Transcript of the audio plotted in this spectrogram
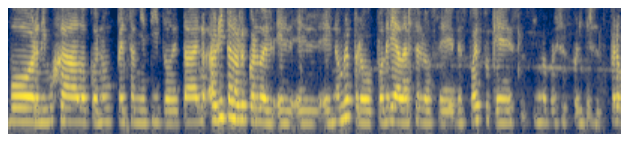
por dibujado con un pensamientito de tal. Ahorita no recuerdo el, el, el nombre, pero podría dárselos eh, después porque sí me parece súper interesante. Pero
